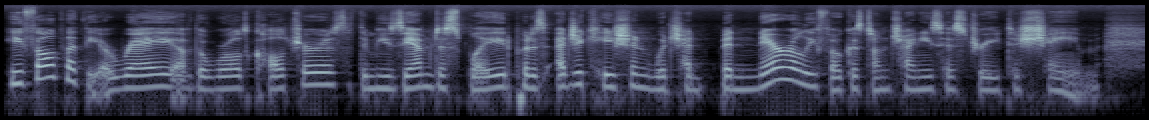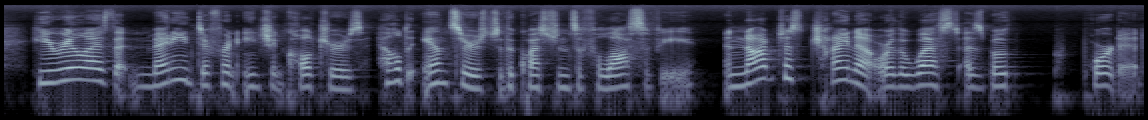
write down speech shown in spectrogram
He felt that the array of the world cultures that the museum displayed put his education, which had been narrowly focused on Chinese history, to shame. He realized that many different ancient cultures held answers to the questions of philosophy, and not just China or the West as both purported.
